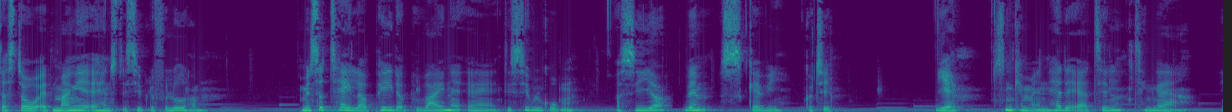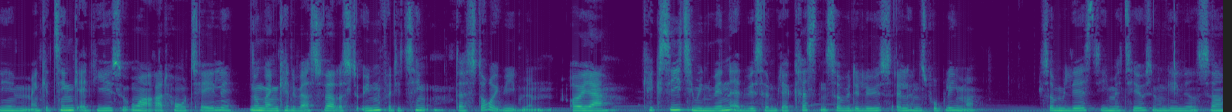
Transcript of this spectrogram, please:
Der står, at mange af hans disciple forlod ham. Men så taler Peter på vegne af disciplegruppen og siger, hvem skal vi gå til? Ja, sådan kan man have det af til, tænker jeg. Øh, man kan tænke, at Jesu ord er ret hårdt tale. Nogle gange kan det være svært at stå inden for de ting, der står i Bibelen. Og jeg kan ikke sige til min ven, at hvis han bliver kristen, så vil det løse alle hans problemer. Som vi læste i Matteus evangeliet, så,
